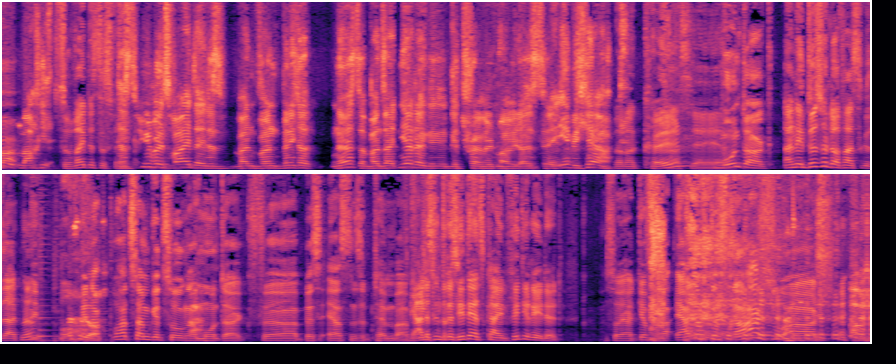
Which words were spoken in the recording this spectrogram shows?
ma- mach hier, So weit ist es weg. das ist übelst weiter. Das, wann, wann bin ich da, ne? Wann seid ihr da ge- getravelt mal wieder? Das ist ja ewig her. War mal Köln? Krass, ja, ja. Montag. Ah, nee, Düsseldorf hast du gesagt, ne? Ich bin nach Potsdam gezogen am Montag für bis 1. September. Ja, das interessiert jetzt keinen. Fitti redet. So, er hat, er hat doch gefragt, du Arsch. Aber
